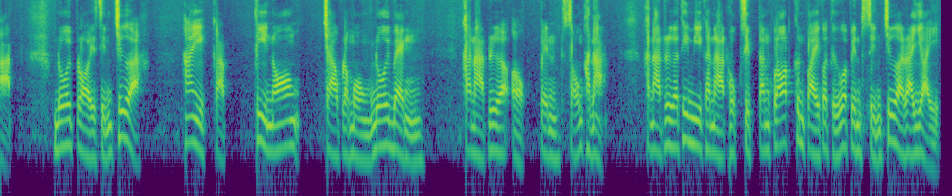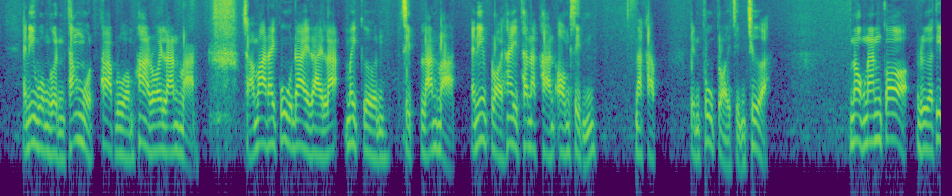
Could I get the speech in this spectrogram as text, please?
บาท โดยปล่อยสินเชื่อให้กับ พี่น้องชาวประมง โดยแบ่งขนาดเรือออกเป็น2ขนาด ขนาดเรือที่มีขนาด 60 ตันกลอสขึ้นไปก็ถือว่าเป็นสินเชื่อรายใหญ่ อันนี้วงเงินทั้งหมดภาพรวม 500 ล้านบาท สามารถให้กู้ได้รายละไม่เกิน 10 ล้านบาท อันนี้ปล่อยให้ธนาคารออมสินนะครับ เป็นผู้ปล่อยสินเชื่อ นอกนั้นก็เรือที่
